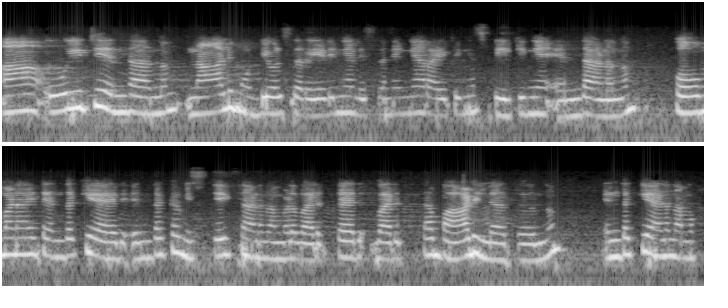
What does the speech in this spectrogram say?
ആ ഒ ഇ ടി എന്താണെന്നും നാല് modules reading listening writing speaking എന്താണെന്നും കോമൺ ആയിട്ട് എന്തൊക്കെയായത് എന്തൊക്കെ മിസ്റ്റേക്സ് ആണ് നമ്മൾ വരുത്താൻ വരുത്താൻ പാടില്ലാത്തതെന്നും എന്തൊക്കെയാണ് നമുക്ക്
